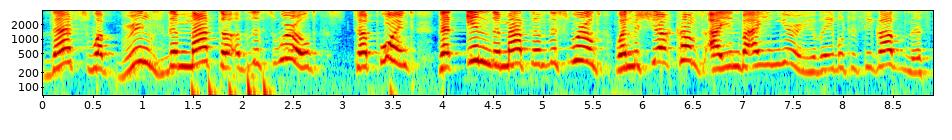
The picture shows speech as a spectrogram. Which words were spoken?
That's what brings the matter of this world to a point that in the matter of this world, when Mashiach comes, ayin ba'ayin yir, you'll be able to see godliness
